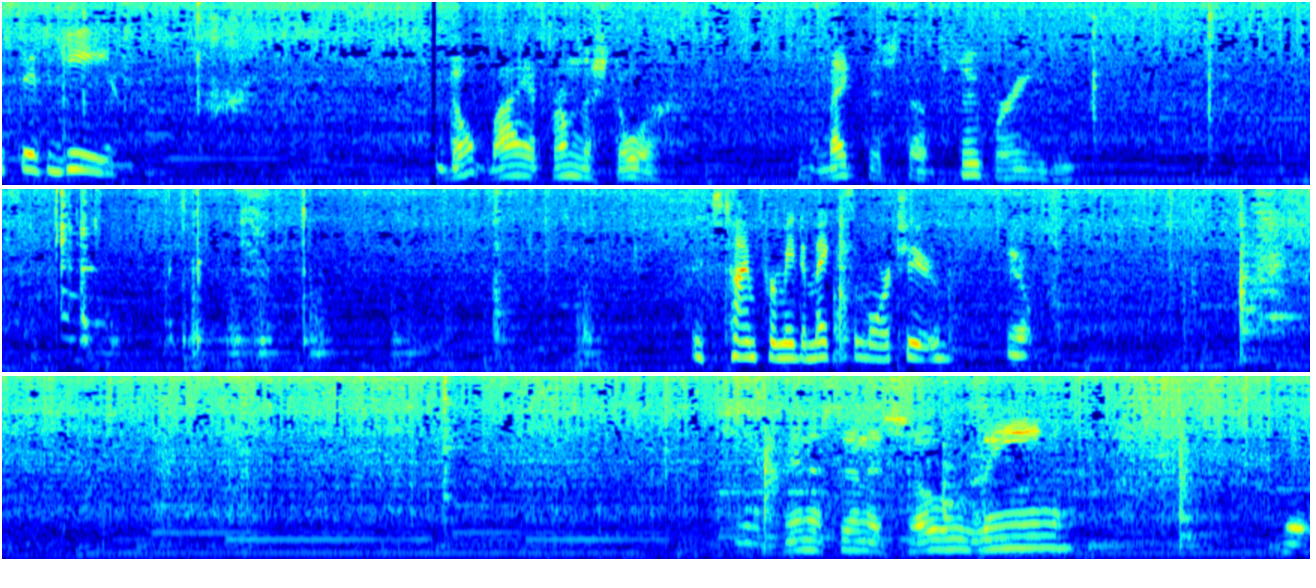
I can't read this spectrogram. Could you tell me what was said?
This is ghee. Don't buy it from the store. You make this stuff super easy. It's time for me to make some more too. Yep. Venison is so lean that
